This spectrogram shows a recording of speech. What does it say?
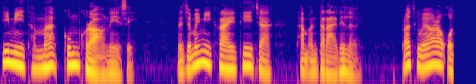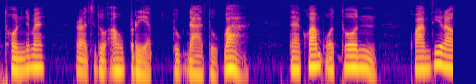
ที่มีธรรมะคุ้มครองนี่สิแต่จะไม่มีใครที่จะทำอันตรายได้เลย เพราะถึงแม้ว่าเราอดทนใช่ไหมเราจะถูกเอาเปรียบถูกด่าถูกว่า แต่ความอดทน ความที่เรา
